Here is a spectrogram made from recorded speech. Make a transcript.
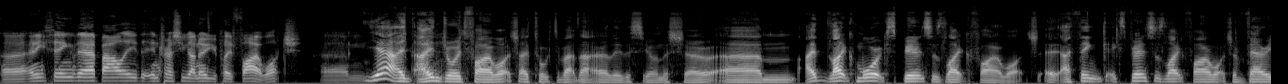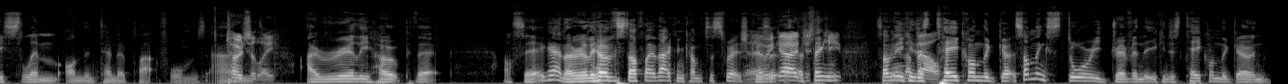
Uh, anything there, Bally, that interests you? I know you played Firewatch. Um, yeah, I, I, enjoyed Firewatch. I talked about that earlier this year on the show. Um, I'd like more experiences like Firewatch. I think experiences like Firewatch are very slim on Nintendo platforms. totally. I really hope that I'll say it again. I really hope stuff like that can come to Switch because go. just think something you can just take on the go, something story driven that you can just take on the go and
